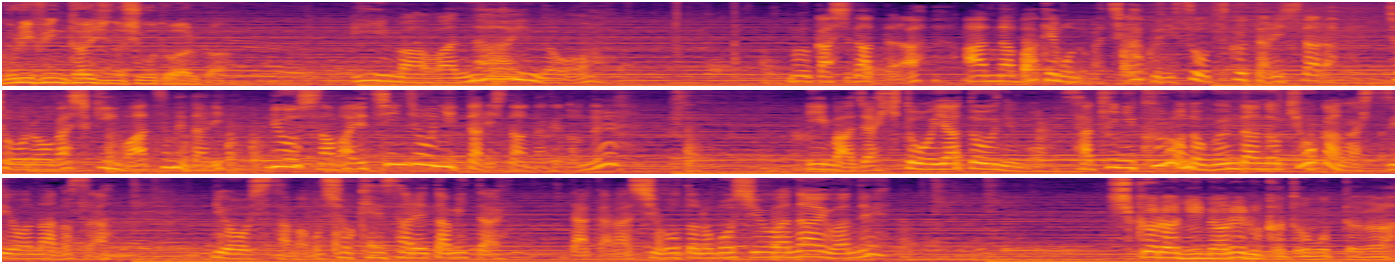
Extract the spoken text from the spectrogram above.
グリフィン退治の仕事はあるか？今はないの。昔だったらあんな化け物が近くに巣を作ったりしたら長老が資金を集めたり漁師様へ陳情に行ったりしたんだけどね。今じゃ人を雇うにも先に黒の軍団の許可が必要なのさ。漁師様も処刑されたみたい。だから仕事の募集はないわね。力になれるかと思ったが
